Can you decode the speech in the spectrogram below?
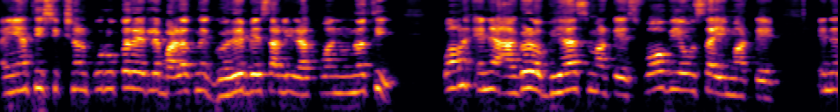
અહીંયાથી શિક્ષણ પૂરું કરે એટલે બાળકને ઘરે બેસાડી રાખવાનું નથી. પણ એને આગળ અભ્યાસ માટે સ્વ વ્યવસાય માટે એને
